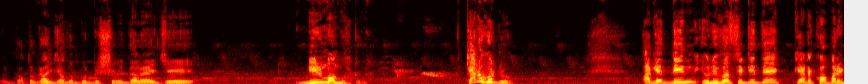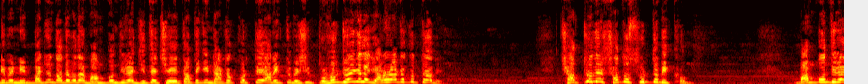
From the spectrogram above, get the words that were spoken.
গতকাল যাদবপুর বিশ্ববিদ্যালয়ে যে নির্মম ঘটনা, কেন ঘটলো? আগের দিন ইউনিভার্সিটিতে একটা কোঅপারেটিভের নির্বাচন, তাতে বোধহয় বামপন্থীরা জিতেছে, তাতে কি নাটক করতে আরেকটু বেশি প্রভোক্ট হয়ে গেলে আরও নাটক করতে হবে? ছাত্রদের স্বতঃস্ফূর্ত বিক্ষোভ। বামপন্থীরা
